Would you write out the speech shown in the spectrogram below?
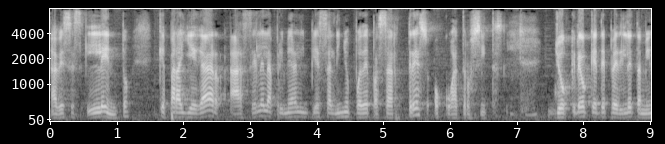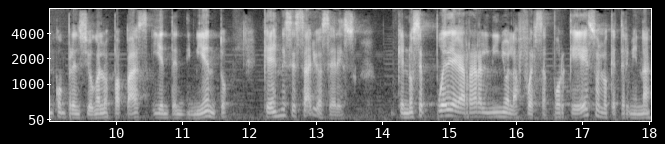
a veces lento, que para llegar a hacerle la primera limpieza al niño puede pasar tres o cuatro citas. Yo creo que es de pedirle también comprensión a los papás y entendimiento que es necesario hacer eso, que no se puede agarrar al niño a la fuerza, porque eso es lo que termina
